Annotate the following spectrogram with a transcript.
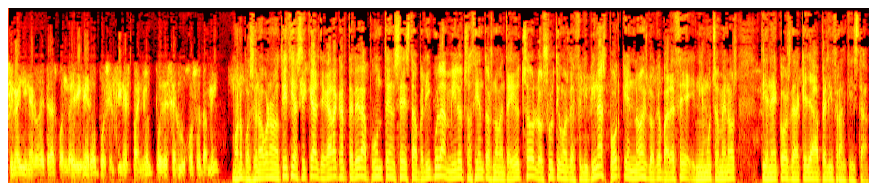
si no hay dinero detrás. Cuando hay dinero, pues el cine español puede ser lujoso también. Bueno, pues una buena noticia, así que al llegar a cartelera apúntense esta película, 1898, Los últimos de Filipinas, porque no es lo que parece, ni mucho menos tiene ecos de aquella peli franquista.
